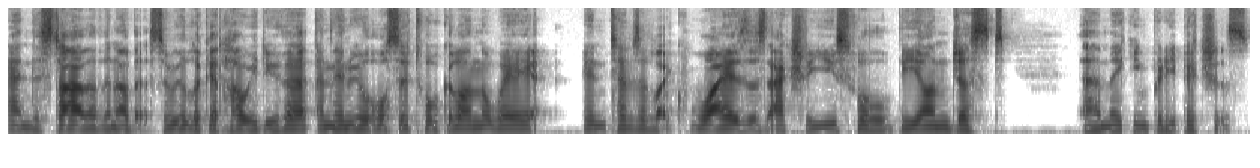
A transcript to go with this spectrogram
and the style of another. So we'll look at how we do that. And then we'll also talk along the way in terms of like, why is this actually useful beyond just uh, making pretty pictures?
